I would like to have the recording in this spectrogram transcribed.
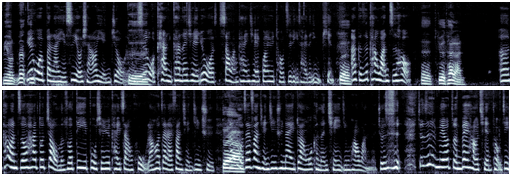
没有，那因为我本来也是有想要研究了，可是我看一看那些，因为我上网看一些关于投资理财的影片对，啊，可是看完之后，嗯，觉得太难。呃，看完之后他都叫我们说，第一步先去开账户，然后再来放钱进去。对啊但是我，在放钱进去那一段，我可能钱已经花完了，就是 就是没有准备好钱投进，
